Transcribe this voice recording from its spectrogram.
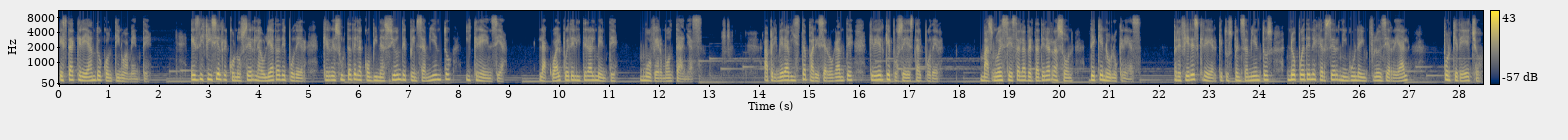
Está creando continuamente. Es difícil reconocer la oleada de poder que resulta de la combinación de pensamiento y creencia, la cual puede literalmente mover montañas. A primera vista parece arrogante creer que posees tal poder, mas no es esa la verdadera razón de que no lo creas. Prefieres creer que tus pensamientos no pueden ejercer ninguna influencia real porque de hecho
